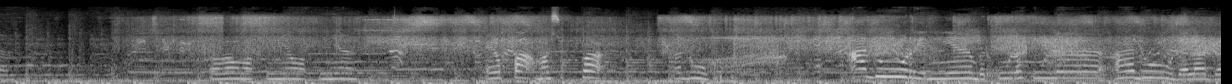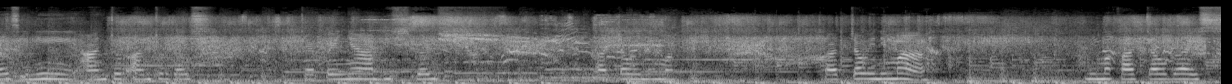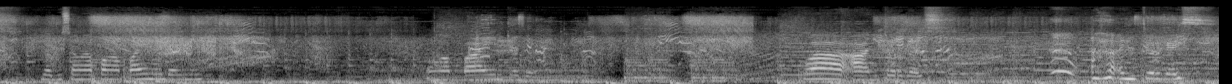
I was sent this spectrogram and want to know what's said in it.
Tolong waktunya waktunya. Ayo pak masuk pak. Aduh aduh rinnya berulah-ulah. Aduh udahlah guys. Ini ancur-ancur guys. CP nya habis guys. Kacau ini mah. Kacau ini mah. Ini mah kacau guys. Nggak bisa ngapa-ngapain udah ini. Mau ngapain coba? Wah hancur guys. Hancur guys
